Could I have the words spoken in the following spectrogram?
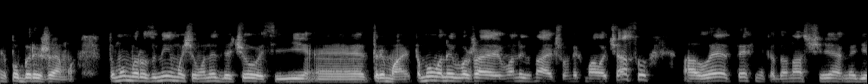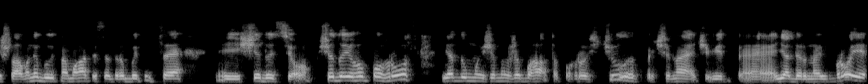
е, Побережемо, тому ми розуміємо, що вони для чогось її е, тримають. Тому вони вважають, вони знають, що в них мало часу, але техніка до нас ще не дійшла. Вони будуть намагатися зробити це і ще до цього. Щодо його погроз, я думаю, що ми вже багато погроз чули, починаючи від е, ядерної зброї.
